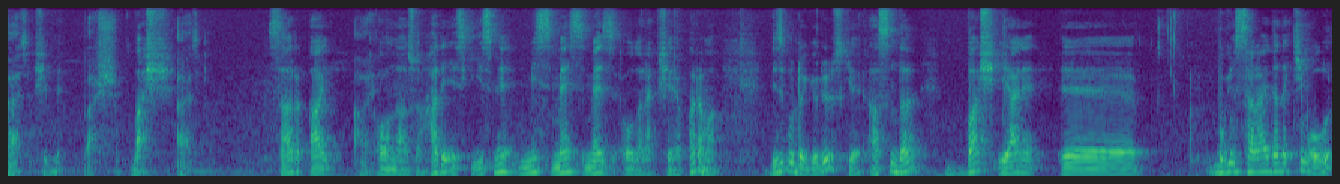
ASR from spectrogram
Evet. şimdi Baş. baş. Evet. Sar ay. Ay. Ondan sonra hadi eski ismi mis mes mez olarak şey yapar ama biz burada görüyoruz ki aslında baş yani eee, bugün sarayda da kim olur?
